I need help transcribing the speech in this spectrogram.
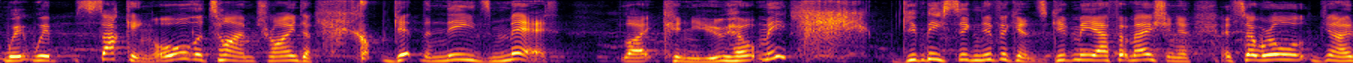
We're, we're sucking all the time trying to get the needs met. Like, can you help me? Give me significance, give me affirmation. And so we're all, you know,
